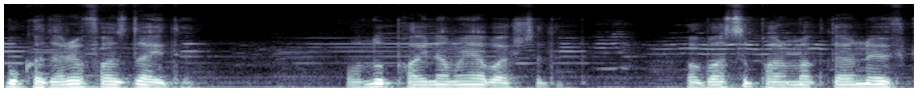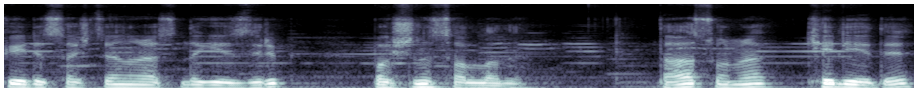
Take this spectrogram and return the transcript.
Bu kadarı fazlaydı. Onu paylamaya başladım. Babası parmaklarını öfkeyle saçlarının arasında gezdirip başını salladı. Daha sonra Kelly'e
